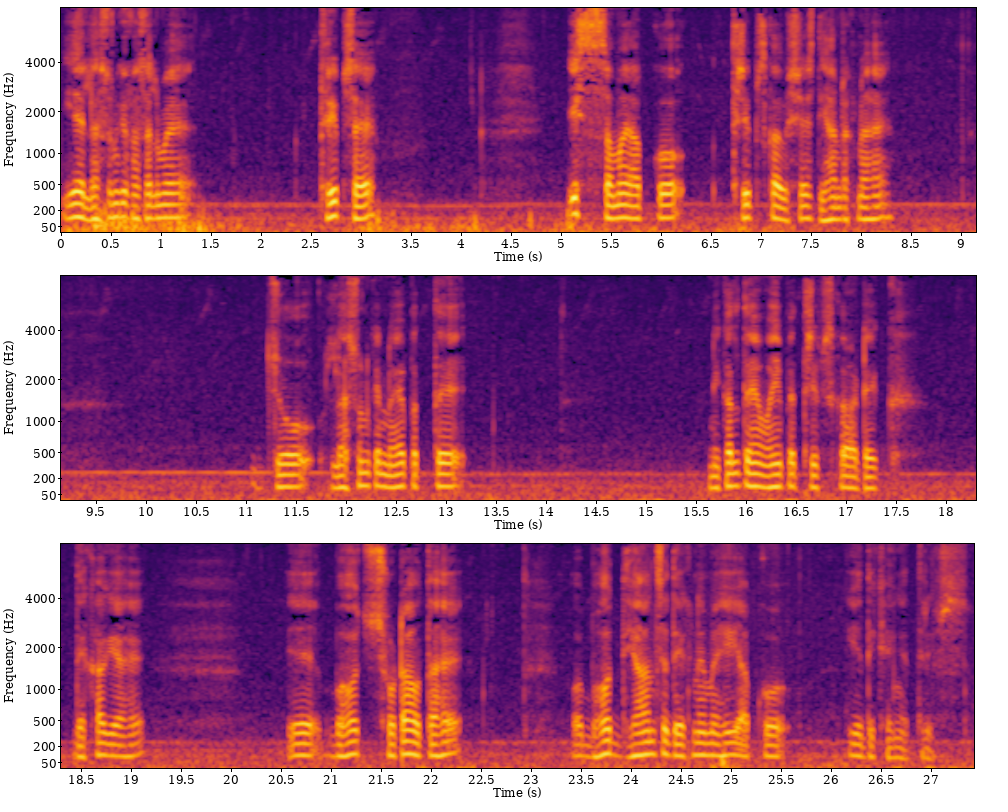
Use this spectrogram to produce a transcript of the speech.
ये लहसुन की फ़सल में थ्रिप्स है। इस समय आपको थ्रिप्स का विशेष ध्यान रखना है। जो लहसुन के नए पत्ते निकलते हैं, वहीं पे थ्रिप्स का अटैक देखा गया है। ये बहुत छोटा होता है और बहुत ध्यान से देखने में ही आपको ये दिखेंगे थ्रिप्स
